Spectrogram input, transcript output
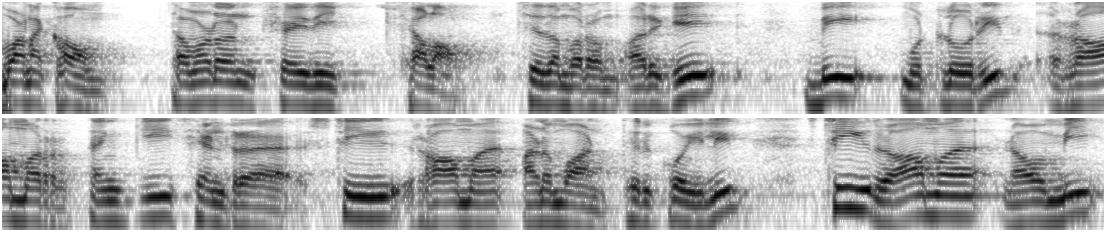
வணக்கம். தமிழன் செய்தி களம். சிதம்பரம் அருகே பி. முட்லூரில் ராமர் தங்கி சென்ற ஸ்ரீராம அனுமான் திருக்கோயிலில் ஸ்ரீராம நவமி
